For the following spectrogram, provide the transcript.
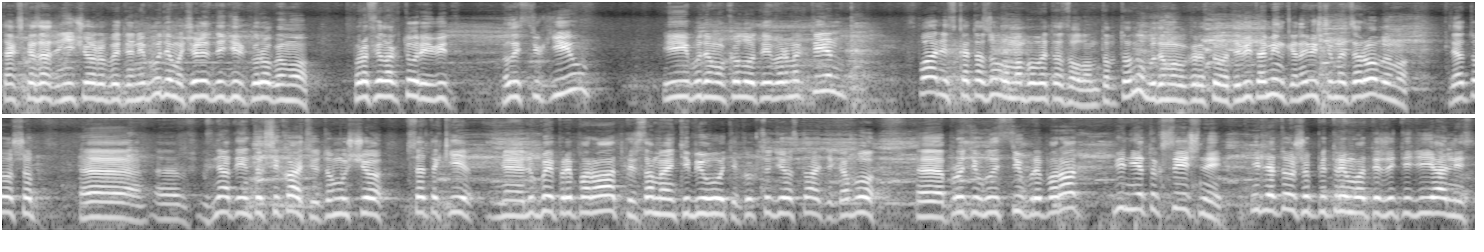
так сказати, нічого робити не будемо. Через недільку робимо профілакторію від глистюків і будемо колоти івермектин в парі з катазолом або ветазолом. Тобто ну, будемо використовувати вітамінки. Навіщо ми це робимо? Для того, щоб зняти інтоксикацію, тому що все-таки е, будь-який препарат, той самий антибіотик, оксидіостатик або е, проти глистів препарат, він є токсичний. І для того, щоб підтримувати життєдіяльність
